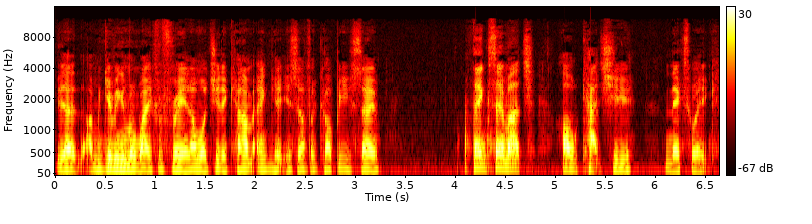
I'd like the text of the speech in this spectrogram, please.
you know, I'm giving them away for free, and I want you to come and get yourself a copy. So thanks so much. I'll catch you next week.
